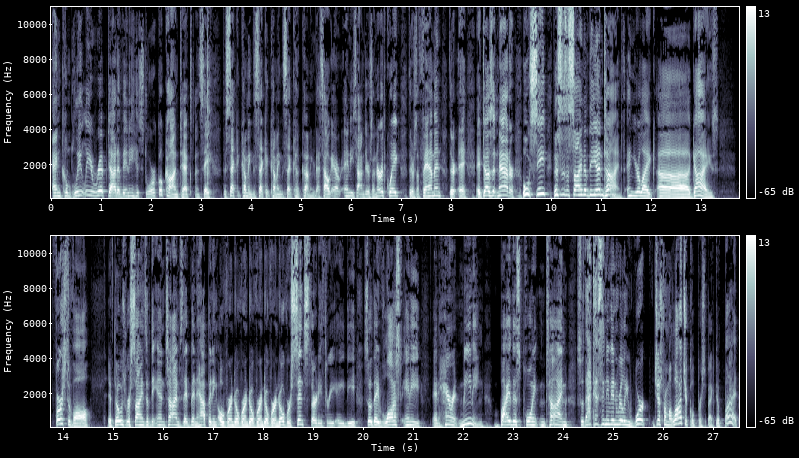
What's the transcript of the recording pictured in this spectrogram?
and completely ripped out of any historical context and say the second coming, the second coming, the second coming. That's how anytime there's an earthquake, there's a famine, there eh, it doesn't matter. Oh, see, this is a sign of the end times. And you're like, uh, guys, First of all, if those were signs of the end times, they've been happening over and over and over and over and over since 33 AD. So they've lost any inherent meaning by this point in time. So that doesn't even really work just from a logical perspective. But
